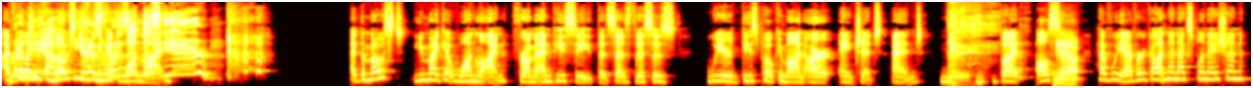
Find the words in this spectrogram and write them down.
I feel like at the most you're has going to get risen one this line. year. At the most, you might get one line from NPC that says this is weird. These Pokemon are ancient and new. but also, Yeah. have we ever gotten an explanation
